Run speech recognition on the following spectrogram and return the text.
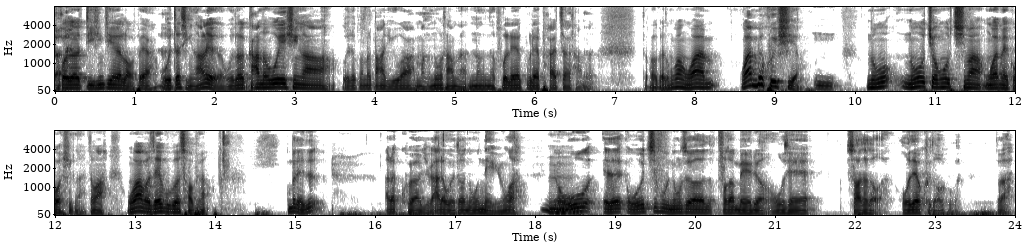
或者点心店的老板啊，会得寻上来个，会得加侬微信啊，会得跟侬打电话啊，问侬啥物事，能能否来过来拍一只啥物事，对伐？搿辰光我也我也蛮欢喜个，嗯，侬侬叫我去嘛，我也蛮高兴个，对伐？我也勿在乎搿钞票。咾么但是阿拉看啊，就阿拉回到侬内容啊，因为我一直我几乎侬只要发个每条，我侪刷得到个。我侪看到过个，对伐？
